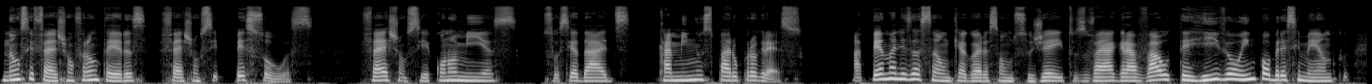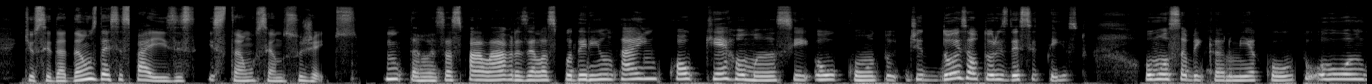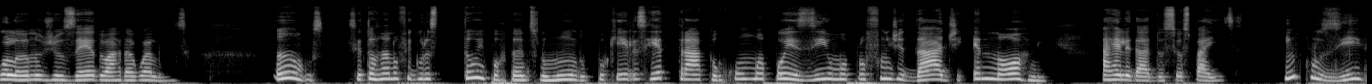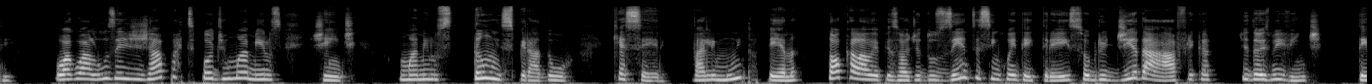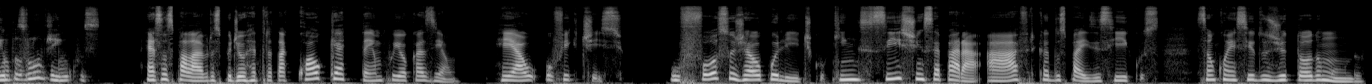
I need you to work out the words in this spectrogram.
Não se fecham fronteiras, fecham-se pessoas. Fecham-se economias, sociedades, caminhos para o progresso. A penalização que agora somos sujeitos vai agravar o terrível empobrecimento que os cidadãos desses países estão sendo sujeitos. Então, essas palavras elas poderiam estar em qualquer romance ou conto de dois autores desse texto, o moçambicano Mia Couto ou o angolano José Eduardo Agualusa. Ambos se tornaram figuras tão importantes no mundo porque eles retratam com uma poesia, uma profundidade enorme a realidade dos seus países. Inclusive, o Agualusa já participou de um Mamilos. Gente, um Mamilos tão inspirador que é sério, vale muito a pena. Toca lá o episódio 253 sobre o Dia da África de 2020, tempos longínquos. Essas palavras podiam retratar qualquer tempo e ocasião real ou fictício. O fosso geopolítico que insiste em separar a África dos países ricos são conhecidos de todo mundo,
